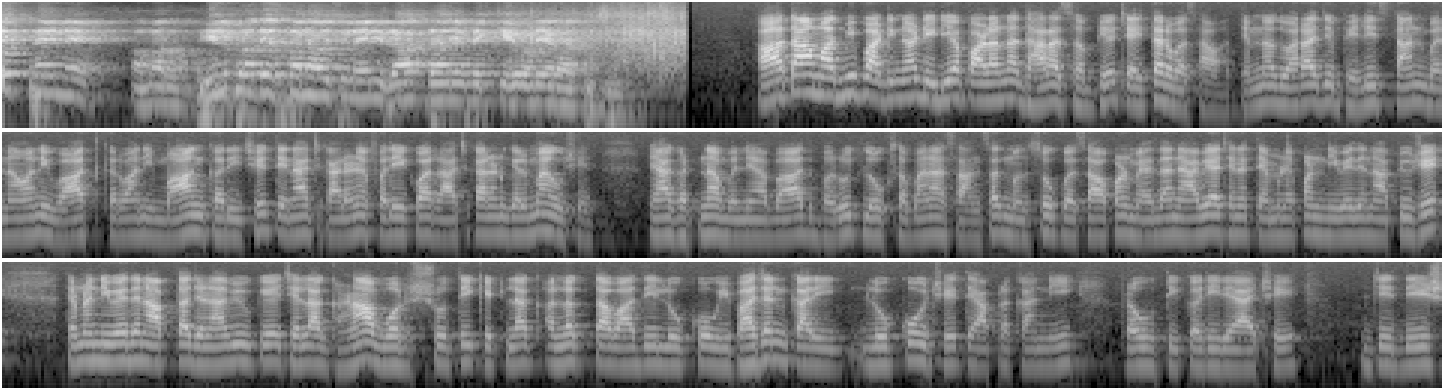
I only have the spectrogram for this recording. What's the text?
એક થઈને અમારો ભીલ પ્રદેશ બનાવીશું એની રાજધાની અમે કેવડિયા રાખીશું. આ હતા આમ આદમી પાર્ટીના ડેડિયાપાડાના ધારાસભ્ય ચૈતર વસાવા. તેમના દ્વારા જે ભેલિસ્તાન બનાવવાની વાત કરવાની માંગ કરી છે, તેના જ કારણે ફરી એકવાર રાજકારણ ગરમાયું છે. અને આ ઘટના બન્યા બાદ ભરૂચ લોકસભાના સાંસદ મનસુખ વસાવા પણ મેદાને આવ્યા છે અને તેમણે પણ નિવેદન આપ્યું છે. તેમણે નિવેદન આપતા જણાવ્યું કે છેલ્લા ઘણા વર્ષોથી કેટલાક અલગતાવાદી લોકો, વિભાજનકારી લોકો છે તે આ પ્રકારની પ્રવૃત્તિ કરી રહ્યા છે. જે દેશ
